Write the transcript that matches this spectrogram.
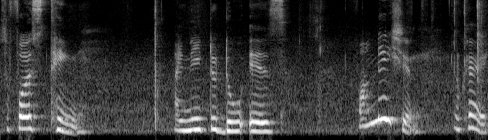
So first thing I need to do is foundation. Okay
